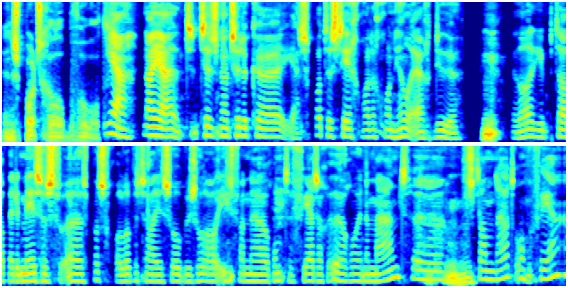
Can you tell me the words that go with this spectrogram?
Een sportschool bijvoorbeeld. Ja, nou ja, het, is natuurlijk... eh, ja, sport is tegenwoordig gewoon heel erg duur. Hm. Wel, je betaalt bij de meeste eh, sportscholen betaal je sowieso al iets van eh, rond de 40 euro in de maand. eh, Mhm. Standaard ongeveer.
